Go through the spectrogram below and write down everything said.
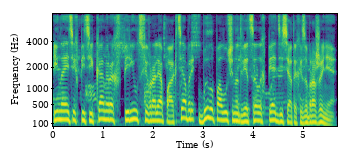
И на этих пяти камерах в период с февраля по октябрь было получено 2,5 изображения.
